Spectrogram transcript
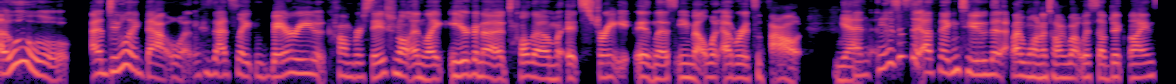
oh i do like that one because that's like very conversational and like you're gonna tell them it's straight in this email whatever it's about Yeah. And, and this is the other thing too that I want to talk about with subject lines.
